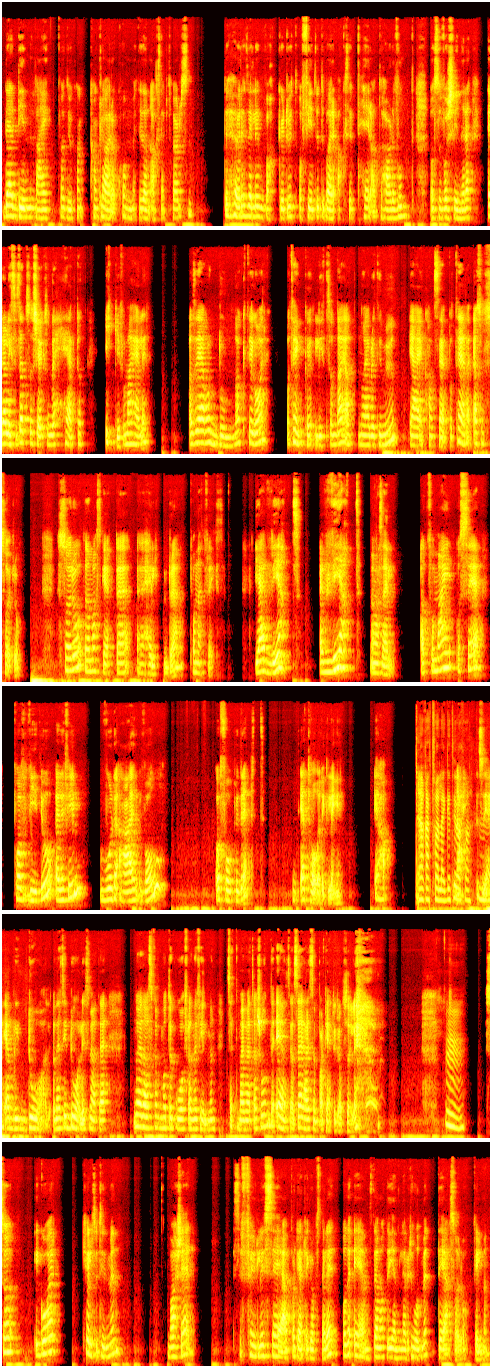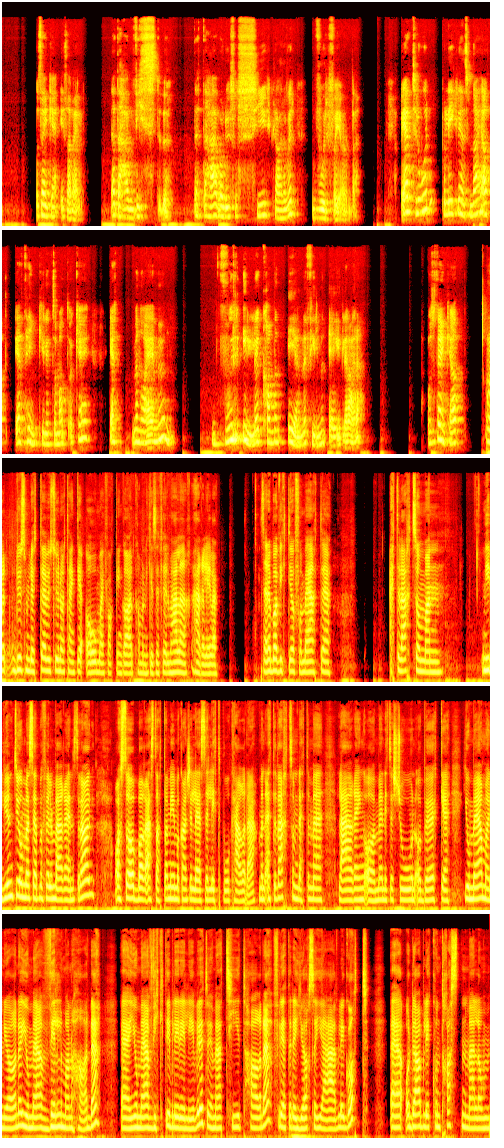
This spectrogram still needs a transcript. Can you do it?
Det er din vei for at du kan, kan klare å komme til den akseptfølelsen. Det høres veldig vakkert ut og fint ut. Du bare aksepterer at du har det vondt, og så forsvinner det. Realistisk sett så skjer det ikke som det hele tatt. Ikke for meg heller. Altså, jeg var dum nok til i går å tenke litt som deg, at nå er jeg blitt immun, jeg kan se på TV. Jeg så Zorro. Zorro, den maskerte helten, tror jeg, på Netflix. Jeg vet, jeg vet med meg selv at for meg å se på video eller film hvor det er vold og folk blir drept, jeg tåler det ikke lenger. jeg har Ja, rett fra leggetid, i hvert fall. så jeg, jeg blir dårlig. Og når jeg sier dårlig, så mener jeg at jeg, når jeg da skal på en måte gå fra denne filmen, sette meg i meditasjon, det eneste jeg ser, er liksom parterte kroppsdeler. Mm. Så i går, kveldsrutinen min, hva skjer? Selvfølgelig ser jeg parterte kroppsdeler, og det eneste jeg måtte gjenleve til hodet mitt, det er Zorro-filmen. Og så tenker jeg, Isabel, dette her visste du. Dette her var du så sykt klar over. Hvorfor gjør du det? Og jeg tror, på lik linje som deg, at jeg tenker litt som at ok, jeg, men nå er jeg immun. Hvor ille kan den ene filmen egentlig være? Og så tenker jeg at Og du som lytter, hvis du nå tenker 'oh my fucking god', kan man ikke se film heller her i livet, så er det bare viktig å få med at eh, etter hvert som man Vi begynte jo med å se på film hver eneste dag, og så bare erstatta vi med kanskje lese litt bok her og der. Men etter hvert som dette med læring og meditasjon og bøker, jo mer man gjør det, jo mer vil man ha det. Eh, jo mer viktig blir det i livet ditt, og jo mer tid tar det, fordi at det gjør så jævlig godt. Eh, og da blir kontrasten mellom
